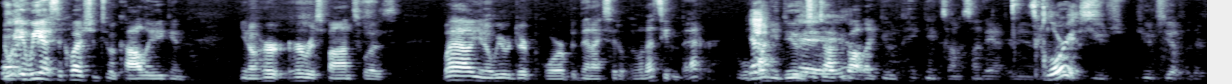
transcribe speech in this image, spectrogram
Well, and, we, and we asked the question to a colleague, and you know, her her response was, well, you know, we were dirt poor, but then I said, well, that's even better. Well, Yeah. What do you do? Yeah, she yeah, talked yeah. about like doing picnics on a Sunday afternoon. It's glorious. huge, huge deal for their family.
